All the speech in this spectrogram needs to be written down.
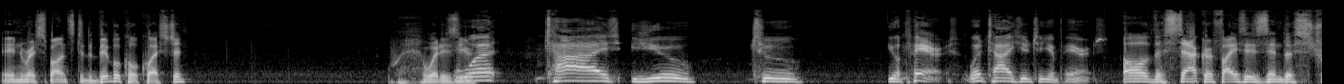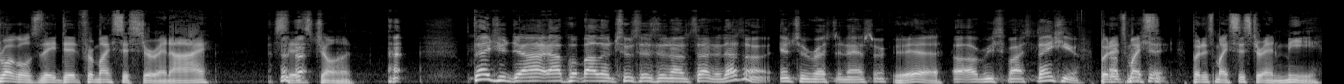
in response to the biblical question. What is your What ties you to your parents? What ties you to your parents? all the sacrifices and the struggles they did for my sister and I? Says John. Thank you, John. I put my little two cents in on Sunday. That's an interesting answer. Yeah, Uh, a response. Thank you. but I it's my si- but it's my sister and me.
